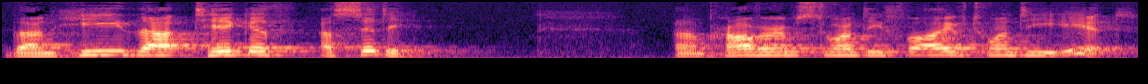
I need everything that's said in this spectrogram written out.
than he that taketh a city. And Proverbs 25:28.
